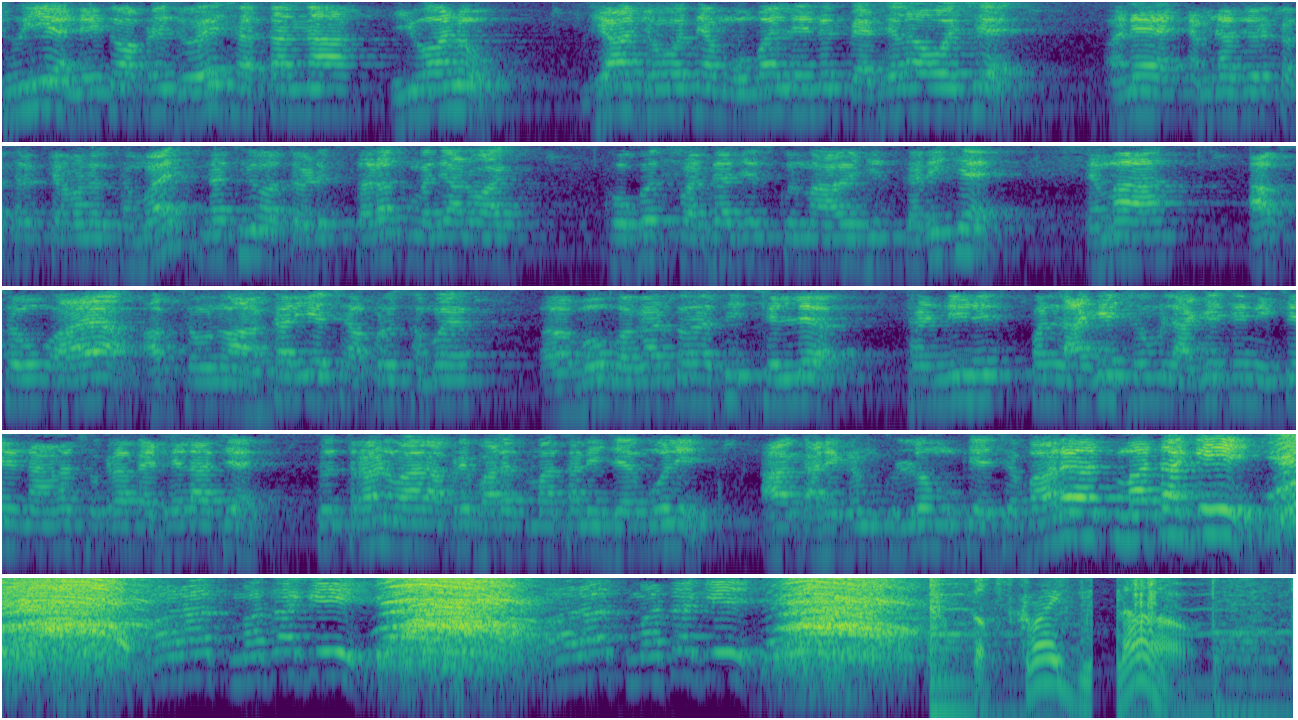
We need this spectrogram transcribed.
જોઈએ, નહીં તો આપણે જોઈએ છે અત્યારના યુવાનો જ્યાં જોવો ત્યાં મોબાઈલ લઈને જ બેઠેલા હોય છે. અને એમના જોડે કસરત કરવાનો સમય નથી હોતો. એટલે સરસ મજાનો આ ખોખો સ્પર્ધા જે સ્કૂલમાં આયોજિત કરી છે, એમાં આપ સૌ આયા, આપ સૌનો આકારીએ છે. આપણો સમય બહુ બગાડતો નથી. છેલ્લે ઠંડી પણ લાગે છે એવું લાગે છે. નીચે નાના છોકરા બેઠેલા છે. તો ત્રણ વાર આપણે ભારત માતાની જય બોલી આ કાર્યક્રમ ખુલ્લો મૂકીએ છીએ. ભારત માતા કી ભારત માતા કી ભારત માતા કી subscribe now.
